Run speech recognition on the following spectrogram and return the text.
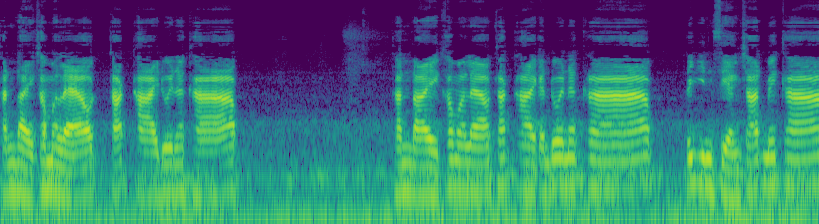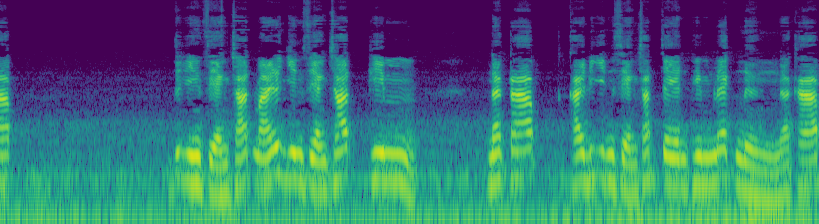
ท่านใดเข้ามาแล้วทักทายด้วยนะครับ ท่านใดเข้ามาแล้วทักทายกันด้วยนะครับ ได้ยินเสียงชัดไหมครับ ได้ยินเสียงชัดไหมได้ยินเสียงชัดพิมพ์นะครับ ใครได้ยินเสียงชัดเจนพิมพ์เลขหนึ่งนะครับ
